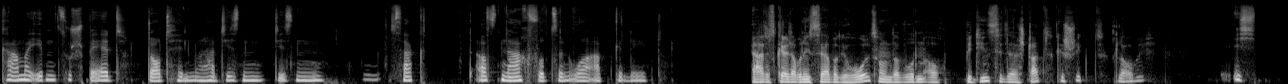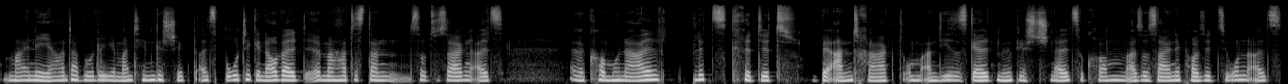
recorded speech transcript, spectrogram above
kam er eben zu spät dorthin und hat diesen, diesen Sack erst nach 14 Uhr abgelegt. Er hat das Geld aber nicht selber geholt, sondern da wurden auch Bedienstete der Stadt geschickt, glaube ich. Ich meine ja, da wurde jemand hingeschickt als Bote, genau, weil äh, man hat es dann sozusagen als äh, Kommunal Blitzkredit beantragt, um an dieses Geld möglichst schnell zu kommen. Also seine Position als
